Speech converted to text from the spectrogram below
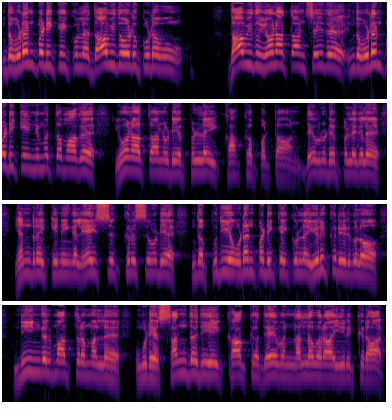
இந்த உடன்படிக்கைக்குள்ள தாவிதோடு கூடவும் தாவீது யோனாத்தான் செய்த இந்த உடன்படிக்கை நிமித்தமாக யோனாத்தானுடைய பிள்ளை காக்கப்பட்டான். தேவனுடைய பிள்ளைகளை என்றைக்கு நீங்கள் இயேசு கிறிஸ்துவனுடைய இந்த புதிய உடன்படிக்கைக்குள்ளே இருக்கிறீர்களோ நீங்கள் மாத்திரமல்ல உங்களுடைய சந்ததியை காக்க தேவன் நல்லவராய் இருக்கிறார்.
